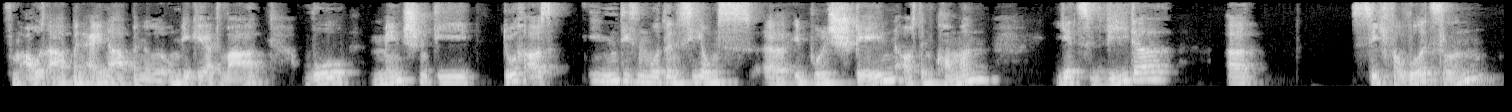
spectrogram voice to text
vom Ausatmen, Einatmen oder umgekehrt war, wo Menschen, die durchaus in diesem Modernisierungsimpuls äh, stehen, aus dem Kommen, jetzt wieder äh, sich verwurzeln,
